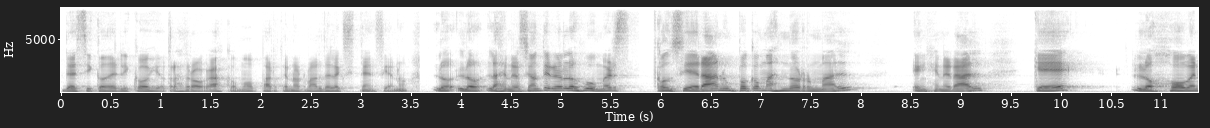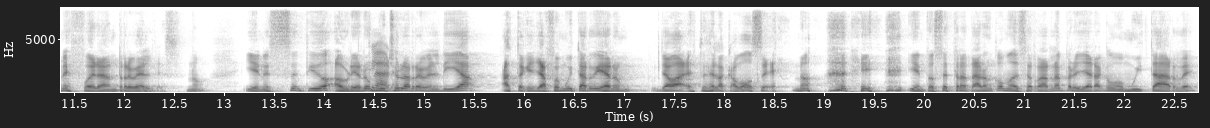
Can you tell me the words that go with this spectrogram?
de psicodélicos y otras drogas como parte normal de la existencia. ¿no? la generación anterior de los boomers consideraban un poco más normal, en general, que los jóvenes fueran rebeldes. ¿no? Y en ese sentido abrieron mucho la rebeldía hasta que ya fue muy tarde y dijeron, ya va, esto es el acabose, ¿no? y, y, entonces trataron como de cerrarla, pero ya era como muy tarde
